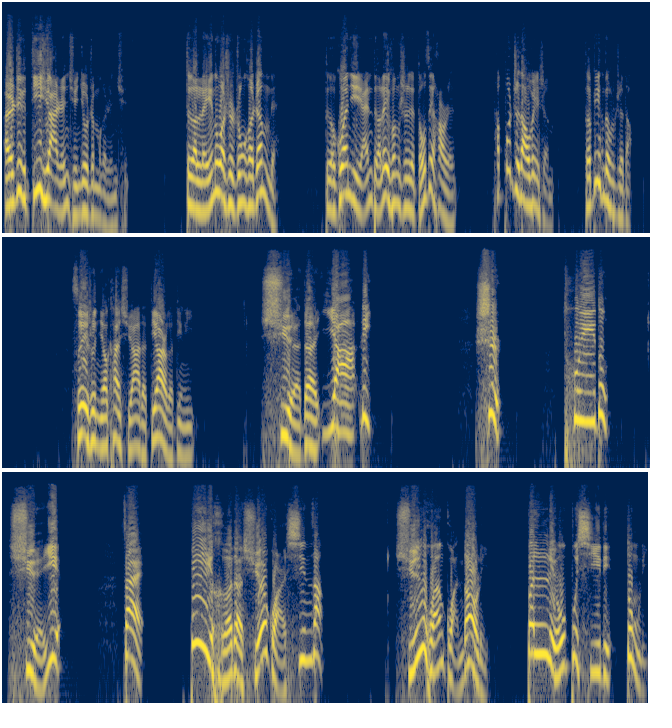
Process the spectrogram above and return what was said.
而这个低血压人群就这么个人群，得雷诺氏综合症的，得关节炎、得类风湿的都这号人。他不知道为什么得病都不知道，所以说你要看血压的第二个定义，血的压力是推动血液在闭合的血管、心脏循环管道里奔流不息的动力，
